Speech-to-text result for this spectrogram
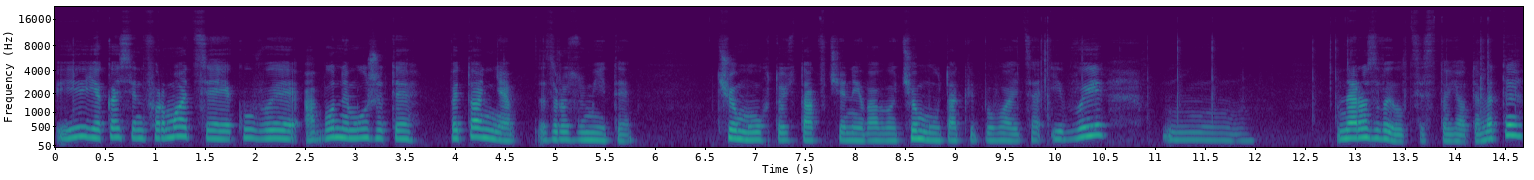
І якась інформація, яку ви або не можете питання зрозуміти, чому хтось так вчинив, або чому так відбувається. І ви на розвилці стоятимете,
